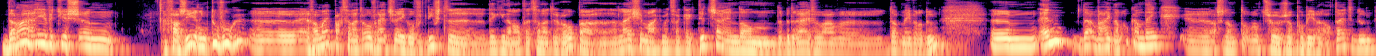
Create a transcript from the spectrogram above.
daar eventjes een fasering toevoegen. Uh, van mij part vanuit overheidswegen, of het liefst uh, denk ik dan altijd vanuit Europa, een lijstje maken met van kijk, dit zijn dan de bedrijven waar we dat mee willen doen. Um, en daar, waar ik dan ook aan denk, uh, als we dan toch, want zo, zo proberen we het altijd te doen.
